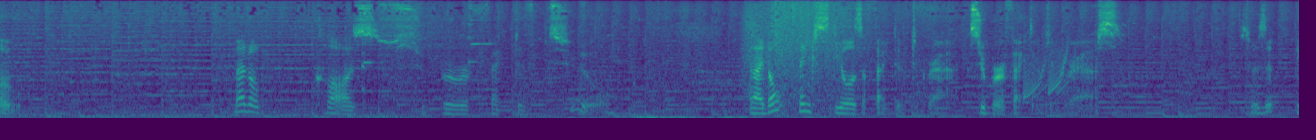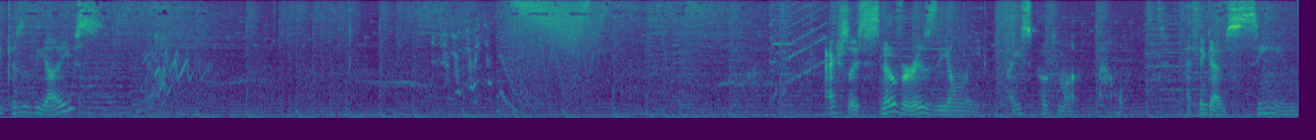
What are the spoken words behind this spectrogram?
Oh. Metal Claw's super effective too. And I don't think Steel is effective to grass. Super effective to grass. So is it because of the ice? Actually, Snover is the only ice Pokemon ow, I think I've seen.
